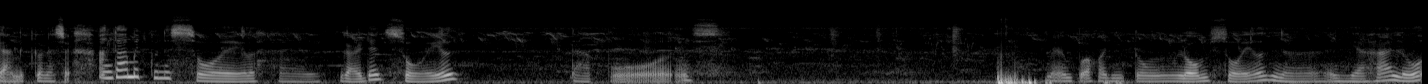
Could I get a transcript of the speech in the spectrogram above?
gamit ko na soil. Ang gamit ko na soil ay garden soil. Tapos, meron po ako ditong loam soil na ihahalo.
